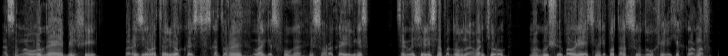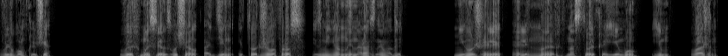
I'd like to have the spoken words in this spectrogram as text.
а самого Гая Бельфи поразила та легкость, с которой Лагис Фуга и Сорока Игнис согласились на подобную авантюру, могущую повлиять на репутацию двух великих кланов в любом ключе. В их мыслях звучал один и тот же вопрос, измененный на разные лады. Неужели Эллен Нойер настолько ему, им, важен?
